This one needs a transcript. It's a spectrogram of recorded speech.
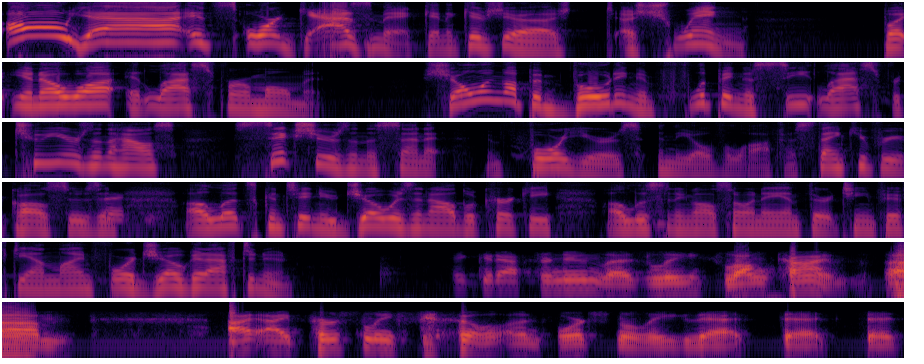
Oh, yeah, it's orgasmic and it gives you a, a swing. But you know what? It lasts for a moment. Showing up and voting and flipping a seat lasts for two years in the House, six years in the Senate, and four years in the Oval Office. Thank you for your call, Susan. Uh, let's continue. Joe is in Albuquerque, uh, listening also on AM 1350 on line four. Joe, good afternoon. Hey, good afternoon, Leslie. Long time. Um, I, I personally feel, unfortunately, that, that that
